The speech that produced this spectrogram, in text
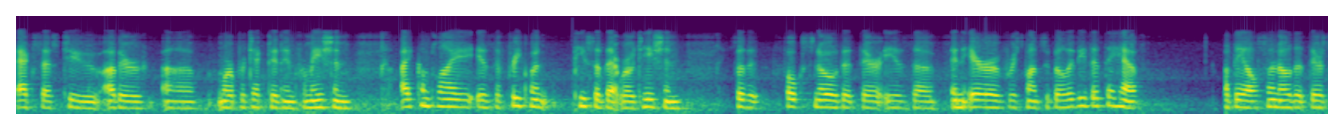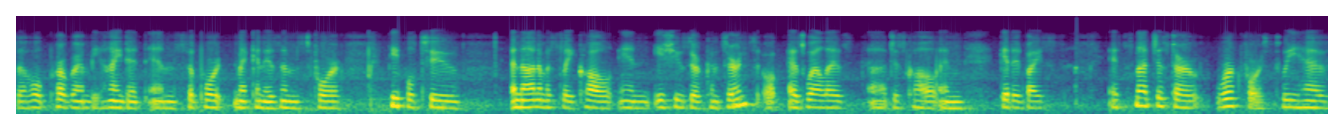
access to other uh, more protected information, iComply is a frequent piece of that rotation so that folks know that there is a, an air of responsibility that they have but they also know that there's a whole program behind it and support mechanisms for people to anonymously call in issues or concerns, as well as uh, just call and get advice. It's not just our workforce. We have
